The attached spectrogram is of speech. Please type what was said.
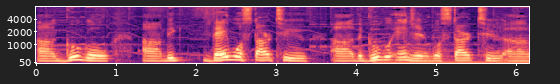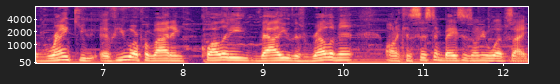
uh, Google uh, they will start to uh, the Google engine will start to uh, rank you if you are providing quality value that's relevant on a consistent basis on your website.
